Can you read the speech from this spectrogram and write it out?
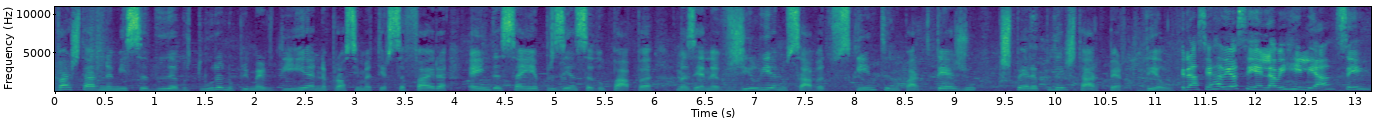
Vai estar na missa de abertura no primeiro dia, na próxima terça-feira, ainda sem a presença do Papa, mas é na vigília, no sábado seguinte, no Parque Tejo, que espera poder estar perto dele. Gracias a Dios, sí, en la vigilia, sí,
